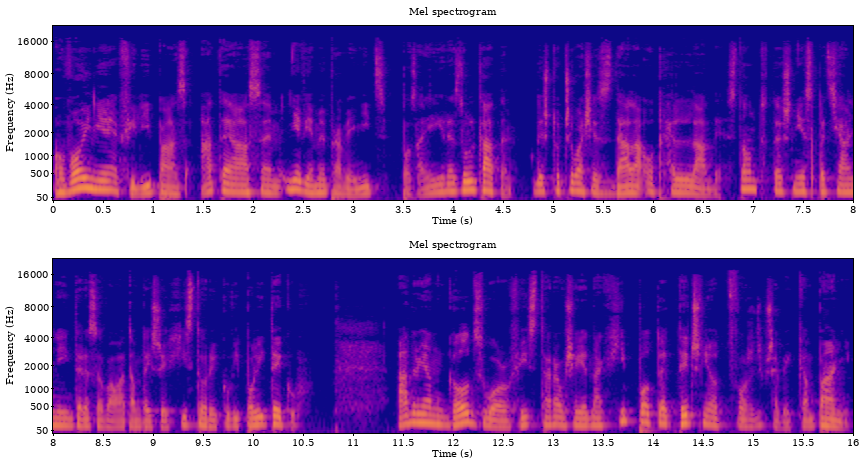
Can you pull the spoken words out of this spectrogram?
O wojnie Filipa z Ateasem nie wiemy prawie nic poza jej rezultatem, gdyż toczyła się z dala od Hellady, stąd też niespecjalnie interesowała tamtejszych historyków i polityków. Adrian Goldsworthy starał się jednak hipotetycznie odtworzyć przebieg kampanii.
